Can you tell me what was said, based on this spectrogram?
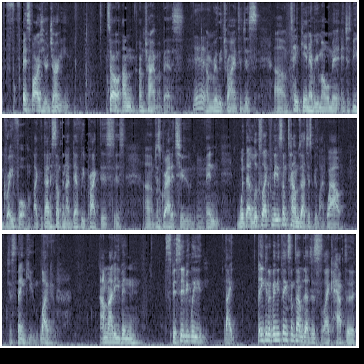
f- as far as your journey. So I'm I'm trying my best. Yeah. I'm really trying to just um, take in every moment and just be grateful. Like that is something I definitely practice is um, just gratitude. And what that looks like for me, sometimes I just be like, wow, just thank you. Like I'm not even specifically like thinking of anything. Sometimes I just like have to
